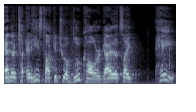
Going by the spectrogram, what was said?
And they're t- and he's talking to a blue collar guy that's like hey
